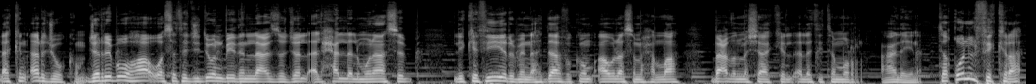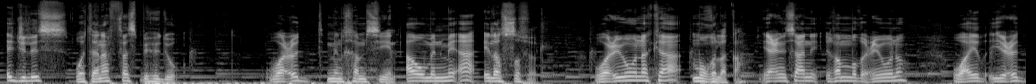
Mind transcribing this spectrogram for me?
لكن أرجوكم جربوها وستجدون بإذن الله عز وجل الحل المناسب لكثير من أهدافكم أو لا سمح الله بعض المشاكل التي تمر علينا. تقول الفكرة اجلس وتنفس بهدوء. وعد من خمسين أو من مئة إلى الصفر وعيونك مغلقة. يعني إنسان يغمض عيونه وأيضا يعد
